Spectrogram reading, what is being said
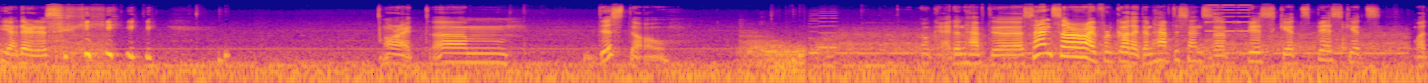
Yeah, there it is. Alright, um... This though... Okay, I don't have the sensor. I forgot I don't have the sensor. Biscuits, biscuits. What?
